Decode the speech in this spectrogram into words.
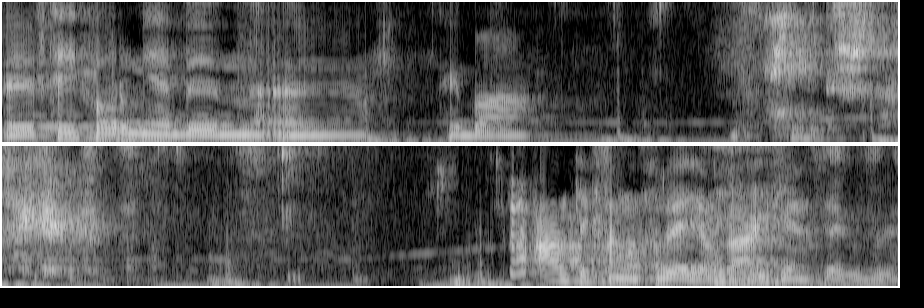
E, w tej formie bym e, chyba zmienił Antek sam odpowiedział, tak? Więc jakby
